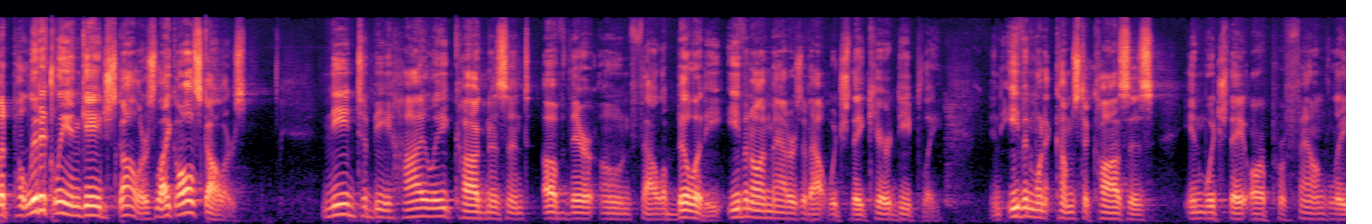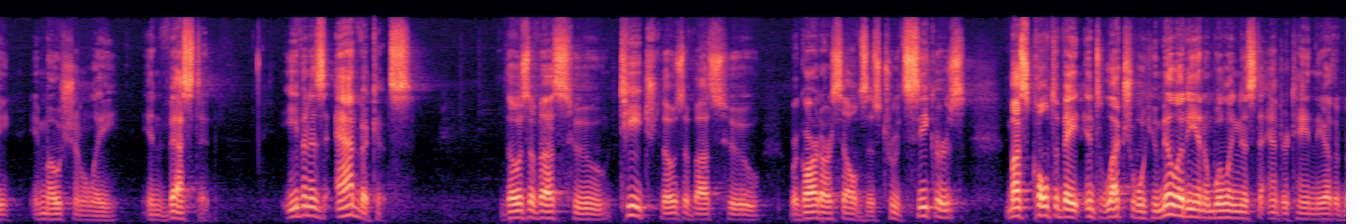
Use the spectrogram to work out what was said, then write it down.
But politically engaged scholars, like all scholars, need to be highly cognizant of their own fallibility, even on matters about which they care deeply, and even when it comes to causes in which they are profoundly emotionally invested. Even as advocates, those of us who teach, those of us who regard ourselves as truth seekers, must cultivate intellectual humility and a willingness to entertain the other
